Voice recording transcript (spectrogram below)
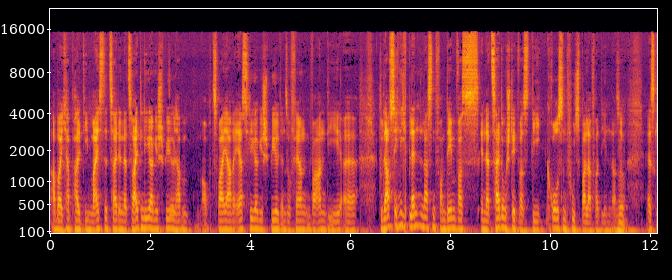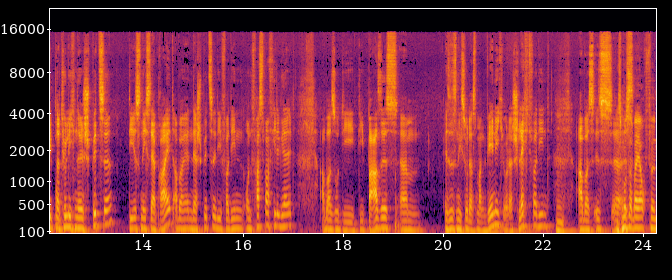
Aber ich habe halt die meiste Zeit in der zweiten Liga gespielt, habe auch zwei Jahre Erstliga gespielt. Insofern waren die. Äh, du darfst dich nicht blenden lassen von dem, was in der Zeitung steht, was die großen Fußballer verdienen. Also mhm. es gibt natürlich eine Spitze, die ist nicht sehr breit, aber in der Spitze, die verdienen unfassbar viel Geld. Aber so die, die Basis ähm, ist es nicht so, dass man wenig oder schlecht verdient, hm. aber es ist. Äh, es muss aber ja auch für,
